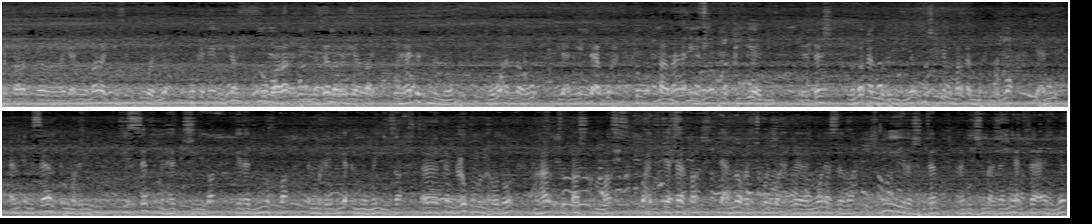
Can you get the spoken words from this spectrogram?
من طرف يعني مراكز دوليه وكذلك خبراء في مجال الرياضه والهدف منهم هو انه يعني لعب واحد طلائعي وقيادي باش المرأة المغربية غير المرأة المغربية يعني الإنسان المغربي كيستافد من هذه التجربة ديال هذه النخبة المغربية المميزة. آه كندعوكم للحضور نهار 13 مارس واحد الكثافة لأنه غادي تكون واحد المناسبة كبيرة جدا غادي تجمع جميع الفعاليات.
